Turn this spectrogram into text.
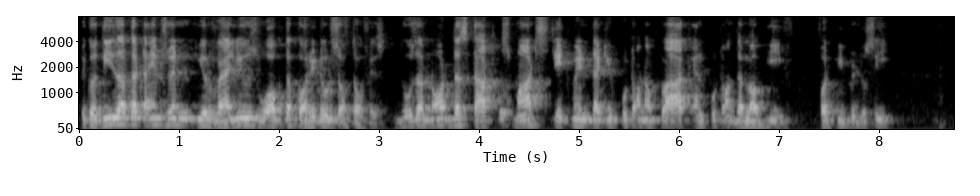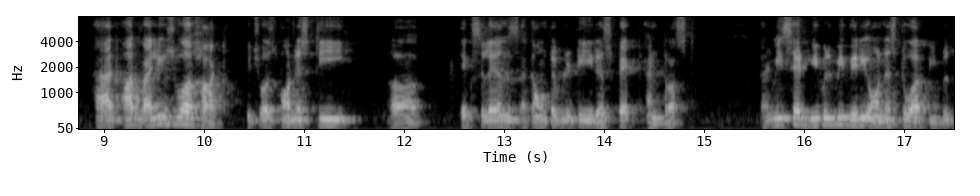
because these are the times when your values walk the corridors of the office. Those are not the start, smart statement that you put on a plaque and put on the lobby for people to see. And our values were hard, which was honesty, uh, excellence, accountability, respect, and trust. And we said we will be very honest to our people.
